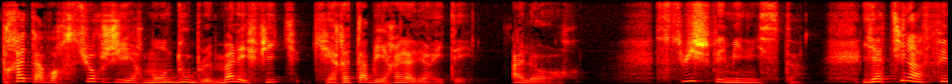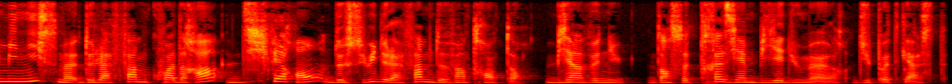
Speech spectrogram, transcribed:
prête à voir surgir mon double maléfique qui rétablirait la vérité. Alors, suis-je féministe? Y a-t-il un féminisme de la femme quadra différent de celui de la femme de 20-30 ans? Bienvenue dans ce 13e billet d'humeur du podcast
